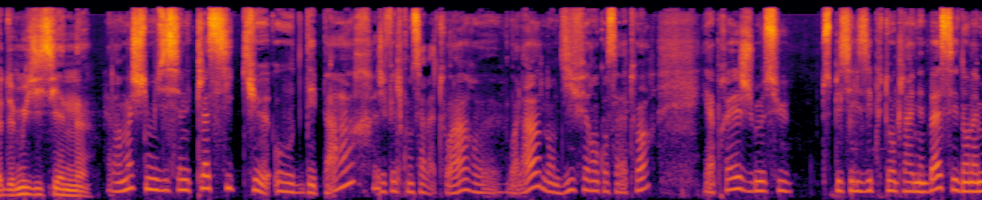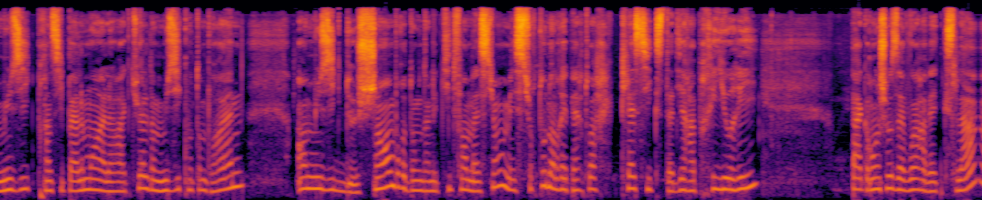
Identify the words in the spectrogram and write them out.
euh, de musicienne? Alors moi, je suis musicienne classique euh, au départ. J'ai fait le conservatoire, euh, voilà, dans différents conservatoires. Et après, je me suis spécialisée plutôt en clarinette basse et dans la musique principalement à l'heure actuelle, dans la musique contemporaine, en musique de chambre, donc dans les petites formations, mais surtout dans le répertoire classique, c'est-à-dire a priori pas grand-chose à voir avec cela.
